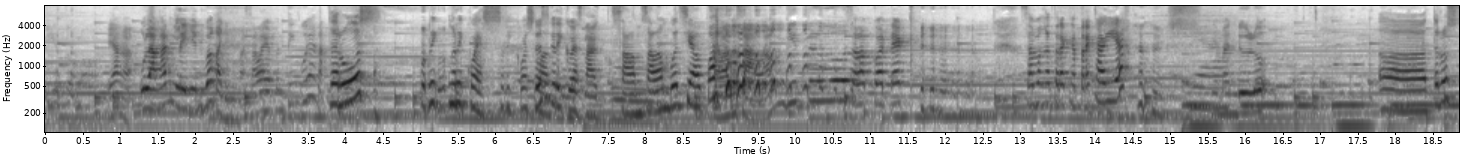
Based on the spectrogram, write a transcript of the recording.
gitu. Ya nggak? Ulangan nilainya dua nggak jadi masalah. Yang penting gue anak. Terus nge-request, request Terus lagu. nge-request lagu. Salam-salam buat siapa? Salam-salam gitu. Salam connect. Sama ngetrek-ngetrek kali ya. Zaman dulu. Eh, terus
